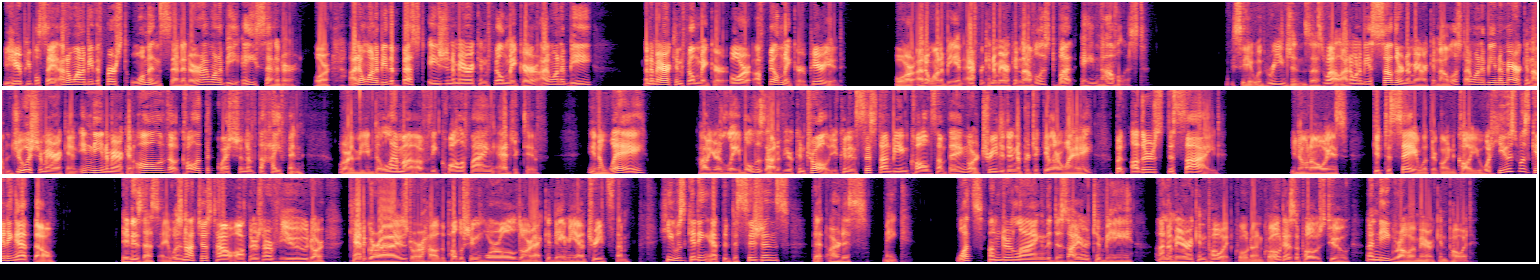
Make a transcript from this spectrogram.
You hear people say, I don't want to be the first woman senator, I want to be a senator. Or, I don't want to be the best Asian American filmmaker, I want to be an American filmmaker or a filmmaker, period. Or, I don't want to be an African American novelist, but a novelist. We see it with regions as well. I don't want to be a Southern American novelist. I want to be an American novelist, Jewish American, Indian American, all of the, call it the question of the hyphen or the dilemma of the qualifying adjective. In a way, how you're labeled is out of your control. You can insist on being called something or treated in a particular way, but others decide. You don't always get to say what they're going to call you. What Hughes was getting at, though, his essay was not just how authors are viewed or categorized or how the publishing world or academia treats them. He was getting at the decisions that artists make. What's underlying the desire to be an American poet, quote unquote, as opposed to a Negro American poet?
